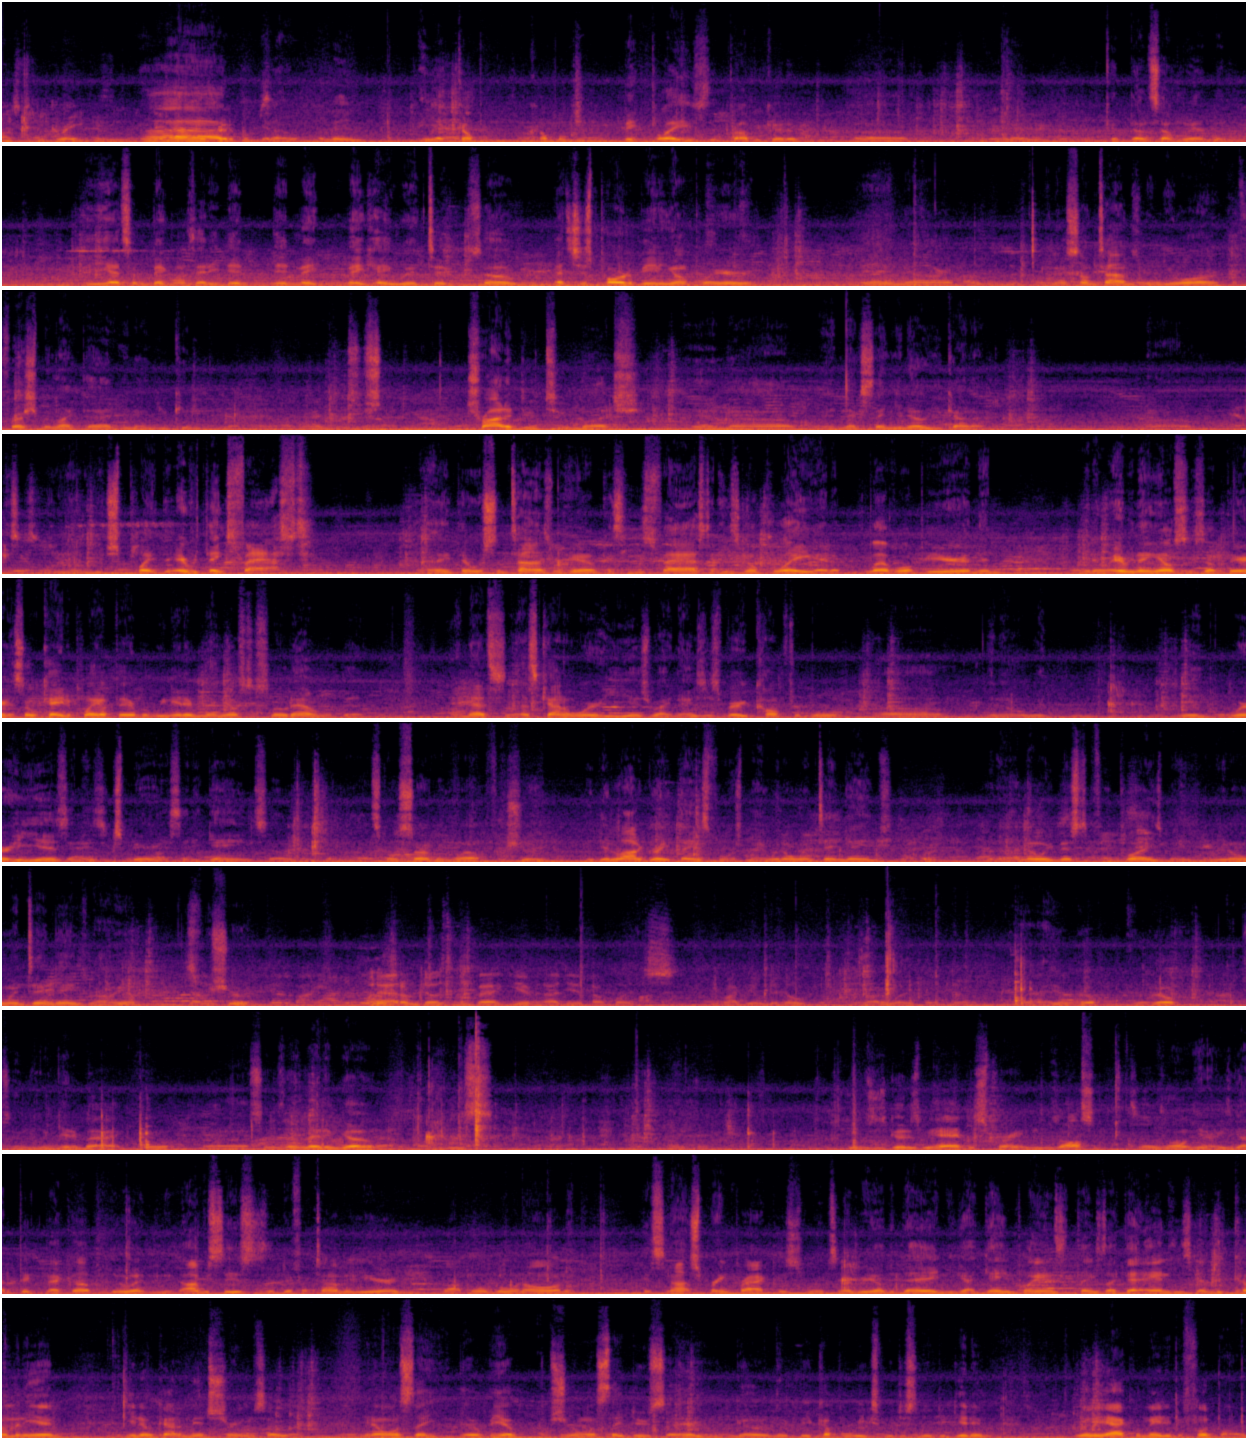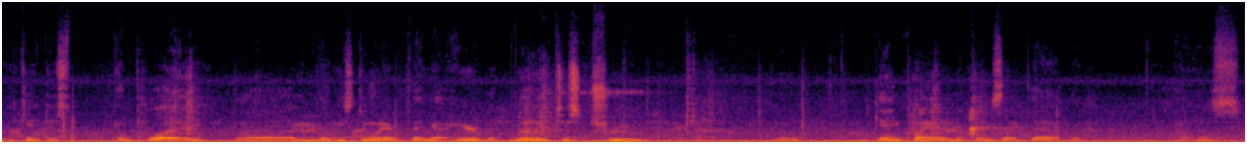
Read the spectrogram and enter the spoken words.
wants to be great and Uh, critical you know, I mean, he had a couple, couple big plays that probably could have, uh, you know, could have done something with, but he had some big ones that he did did make make hay with too. So that's just part of being a young player, and uh, you know, sometimes when you are a freshman like that, you know, you can just try to do too much, and, uh, and next thing you know, you kind of you, you just play. Everything's fast. I think there were some times with him because he's fast and he's going to play at a level up here, and then you know everything else is up there. And it's okay to play up there, but we need everything else to slow down a little bit. And that's that's kind of where he is right now. He's just very comfortable, um, you know, with with where he is and his experience that he gained. So uh, it's going to serve him well for sure. He did a lot of great things for us, man. We don't win 10 games. You know, I know we missed a few plays, but we don't win 10 games without him. That's for sure. When Adam does come back, you have an idea of how much he might be able to help right away? Yeah, he'll help. He'll help as soon as we can get him back. You know, uh, as soon as they let him go, he's, he was as good as we had this spring. He was awesome. So as long, you know, he's got to pick back up and do it. And obviously, this is a different time of year and a lot more going on. And it's not spring practice where it's every other day, and you got game plans and things like that. And he's going to be coming in, you know, kind of midstream. So you know, once they, there'll be a, I'm sure once they do say, hey, you can go, and there'll be a couple weeks, we just need to get him really acclimated to football. You can't just go play. Uh, you know, he's doing everything out here, but really just true, you know, game planning and things like that. But he's,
